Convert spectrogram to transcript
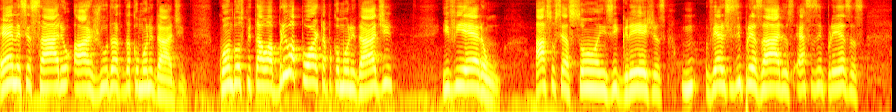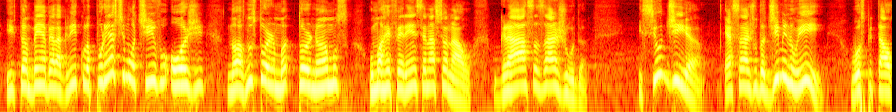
é necessário a ajuda da comunidade. Quando o hospital abriu a porta para a comunidade, e vieram associações, igrejas, vieram esses empresários, essas empresas e também a Bela Agrícola. Por este motivo, hoje, nós nos tornamos uma referência nacional, graças à ajuda. E se um dia essa ajuda diminuir, o hospital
